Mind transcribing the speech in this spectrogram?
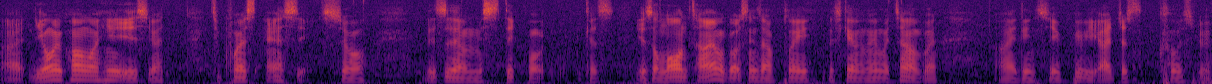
I, the only common here is you have to press S. So, this is a mistake point because it's a long time ago since I played this game in town, but I didn't see a preview. I just closed with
